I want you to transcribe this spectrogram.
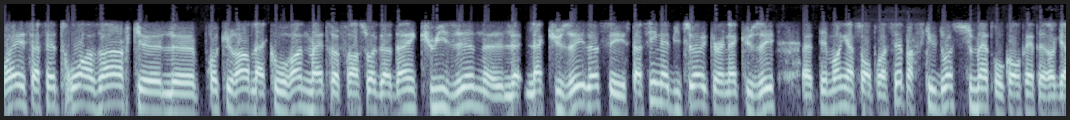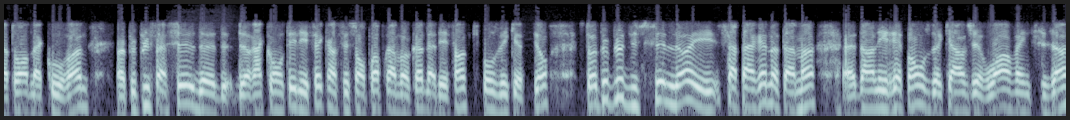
Oui, ça fait trois heures que le procureur de la couronne, maître François Godin, cuisine l'accusé. Là, c'est assez inhabituel qu'un accusé euh, témoigne à son procès parce qu'il doit se soumettre au contre-interrogatoire de la couronne. Un peu plus facile de, raconter les faits quand c'est son propre avocat de la défense qui pose les questions. C'est un peu plus difficile là et ça paraît notamment euh, dans les réponses de Carl Giroir, 26 ans,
